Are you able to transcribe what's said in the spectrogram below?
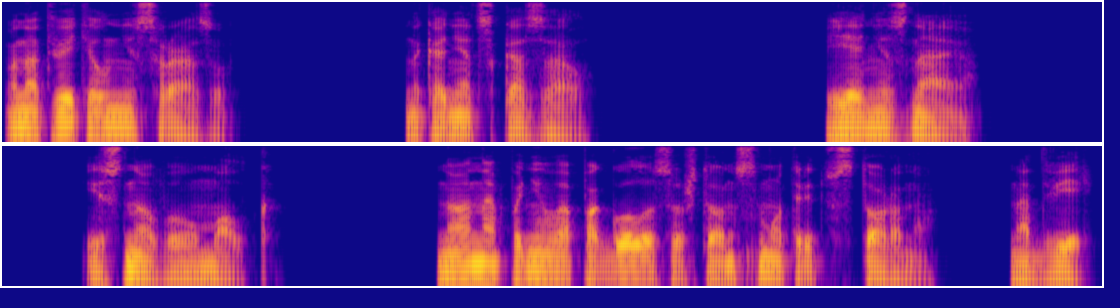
Он ответил не сразу. Наконец сказал. «Я не знаю и снова умолк. Но она поняла по голосу, что он смотрит в сторону, на дверь.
